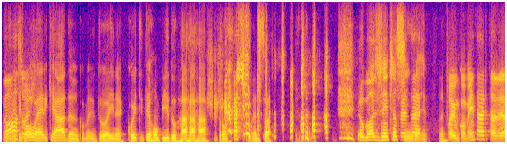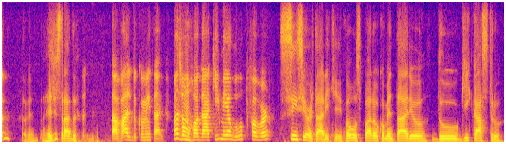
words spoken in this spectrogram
Comenta igual o Eric Adam comentou aí, né? Coito interrompido, hahaha. Pronto, tá vendo só? Eu gosto de gente assim, é. velho. Foi um comentário, tá vendo? Tá vendo? Tá registrado. Tá válido o comentário. Mas vamos rodar aqui, meia lua, por favor. Sim, senhor Tarek. Vamos para o comentário do Gui Castro.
